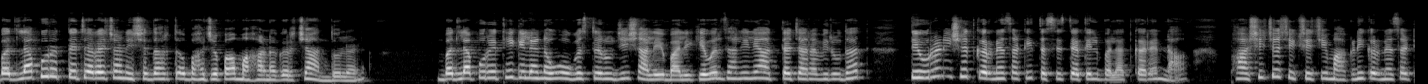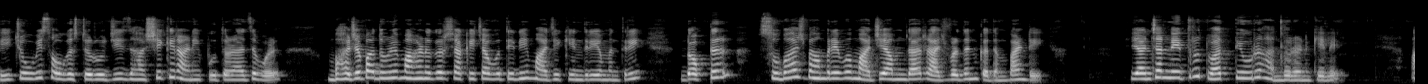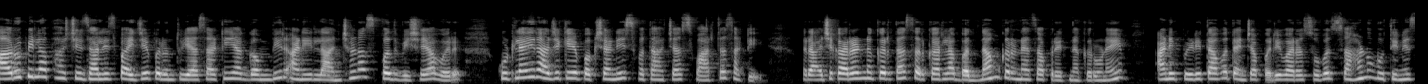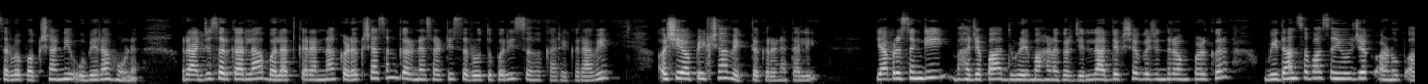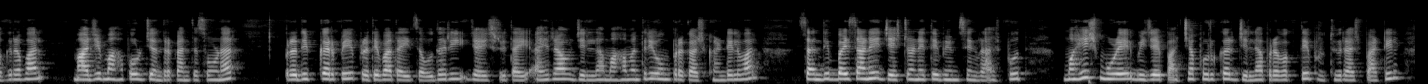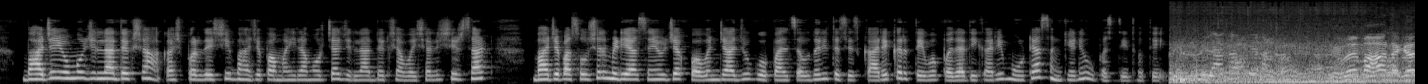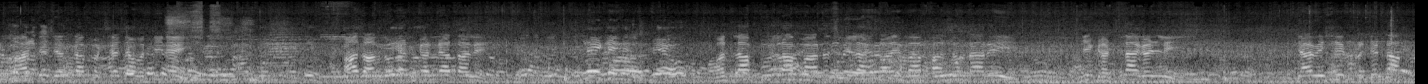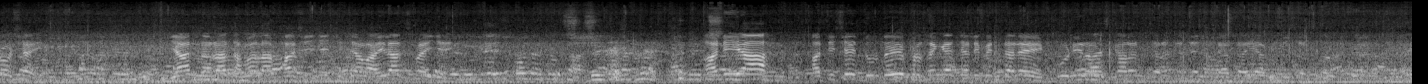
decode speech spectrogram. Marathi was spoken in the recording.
बदलापूर अत्याचाराच्या निषेधार्थ भाजपा महानगरचे आंदोलन. बदलापूर येथे गेल्या नऊ ऑगस्ट रोजी शालेय बालिकेवर झालेल्या अत्याचाराविरोधात तीव्र निषेध करण्यासाठी तसेच त्यातील बलात्काऱ्यांना फाशीच्या शिक्षेची मागणी करण्यासाठी चोवीस ऑगस्ट रोजी झाशी की राणी पुतळ्याजवळ भाजपा धुळे महानगर शाखेच्या वतीने माजी केंद्रीय मंत्री डॉक्टर सुभाष भामरे व माजी आमदार राजवर्धन कदमबांडे यांच्या नेतृत्वात तीव्र आंदोलन केले. आरोपीला फाशी झालीच पाहिजे परंतु यासाठी या गंभीर आणि लांछनास्पद विषयावर कुठल्याही राजकीय पक्षांनी स्वतःच्या स्वार्थासाठी राजकारण न करता सरकारला बदनाम करण्याचा प्रयत्न करू नये आणि पीडिता व त्यांच्या परिवारासोबत सहानुभूतीने सर्व पक्षांनी उभे राहून राज्य सरकारला बलात्कारांना कडक शासन करण्यासाठी सर्वतोपरी सहकार्य करावे अशी अपेक्षा व्यक्त करण्यात आली. याप्रसंगी भाजपा धुळे महानगर जिल्हाध्यक्ष गजेंद्र अंपळकर विधानसभा संयोजक अनुप अग्रवाल माजी महापौर चंद्रकांत सोनार प्रदीप करपे प्रतिभाताई चौधरी जयश्रीताई अहिराव जिल्हा महामंत्री ओमप्रकाश खंडेलवाल संदीप बैसाणे ज्येष्ठ नेते भीमसिंग राजपूत महेश मुळे विजय पाचापूरकर जिल्हा प्रवक्ते पृथ्वीराज पाटील भाजयुमो जिल्हाध्यक्ष आकाश परदेशी भाजपा महिला मोर्चा जिल्हाध्यक्षा वैशाली शिरसाट भाजपा सोशल मीडिया संयोजक पवन जाजू गोपाल चौधरी तसेच कार्यकर्ते व पदाधिकारी मोठ्या संख्येने उपस्थित होते. धुळे महानगर भारतीय जनता पक्षाच्या वतीने आज आंदोलन करण्यात आले. बदलापूरला माणुसकीला काळीमा फासवणारी जी घटना घडली त्याविषयी प्रचंड आक्रोश आहे. या नराधमाला फाशीची शिक्षा व्हायलाच पाहिजे. आणि या अतिशय दुर्दैवी प्रसंगाच्या निमित्ताने कोणी राजकारण करत असेल त्याचाही आम्ही निषेध करतो.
